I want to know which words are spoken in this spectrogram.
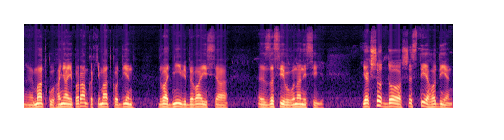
е, матку ганяє по рамках і матка один-два дні вибивається е, з засіву, вона не сіє. Якщо до 6 годин,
